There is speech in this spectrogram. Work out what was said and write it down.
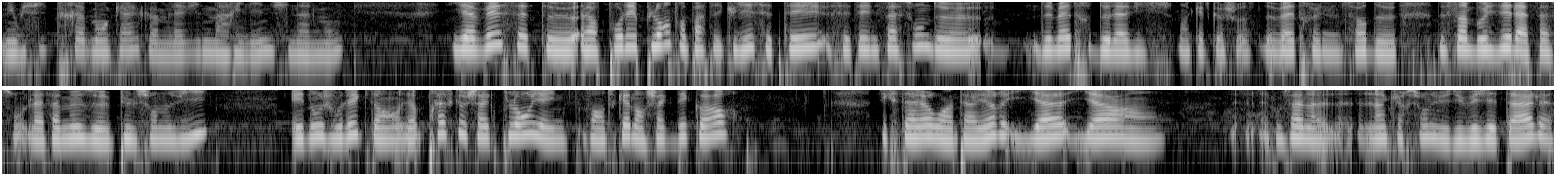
mais aussi très bancal, comme la vie de Marilyn finalement. Il y avait cette. euh, alors pour les plantes en particulier, c'était une façon de, mettre de la vie dans quelque chose, de mettre une sorte de, de symboliser la façon, la fameuse pulsion de vie. Et donc je voulais que dans, dans presque chaque plan, il y a une, enfin en tout cas dans chaque décor, extérieur ou intérieur, il y a, il y a un- comme ça l'incursion du, du végétal,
